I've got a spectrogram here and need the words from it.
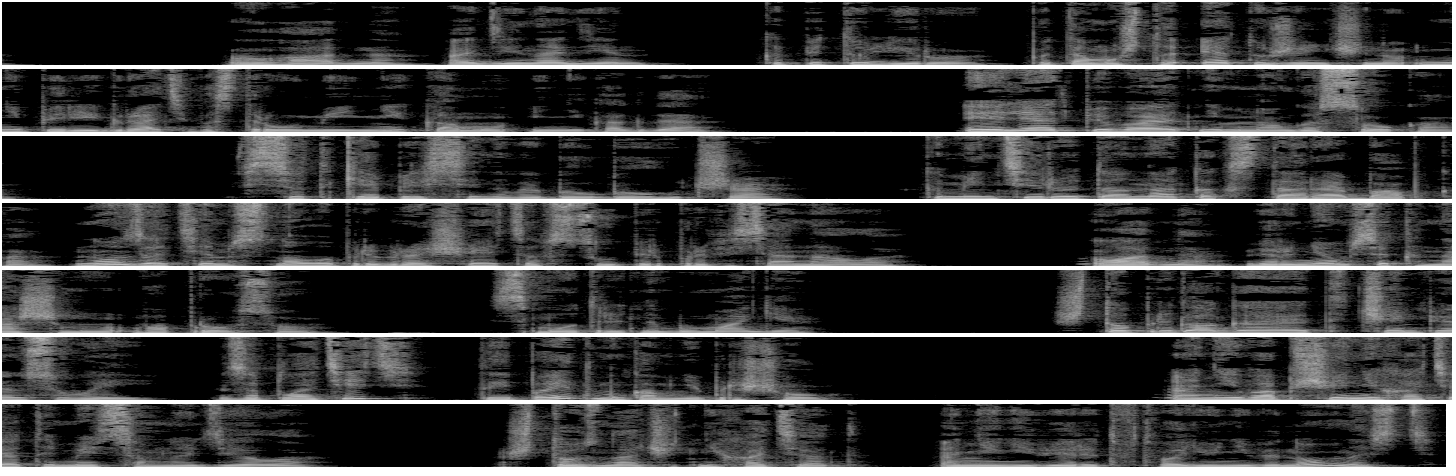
Ладно, один-один. Капитулирую, потому что эту женщину не переиграть в остроумии никому и никогда. Элли отпивает немного сока. Все-таки апельсиновый был бы лучше. Комментирует она, как старая бабка, но затем снова превращается в суперпрофессионала. Ладно, вернемся к нашему вопросу. Смотрит на бумаге. Что предлагает Champions Way? Заплатить? Ты поэтому ко мне пришел? Они вообще не хотят иметь со мной дело. Что значит не хотят? Они не верят в твою невиновность?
